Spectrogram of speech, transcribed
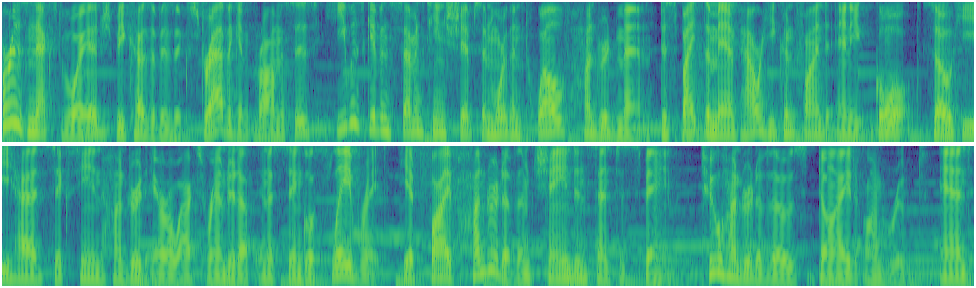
For his next voyage, because of his extravagant promises, he was given 17 ships and more than 1,200 men. Despite the manpower, he couldn't find any gold, so he had 1,600 Arawaks rounded up in a single slave raid. He had 500 of them chained and sent to Spain. 200 of those died en route. And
